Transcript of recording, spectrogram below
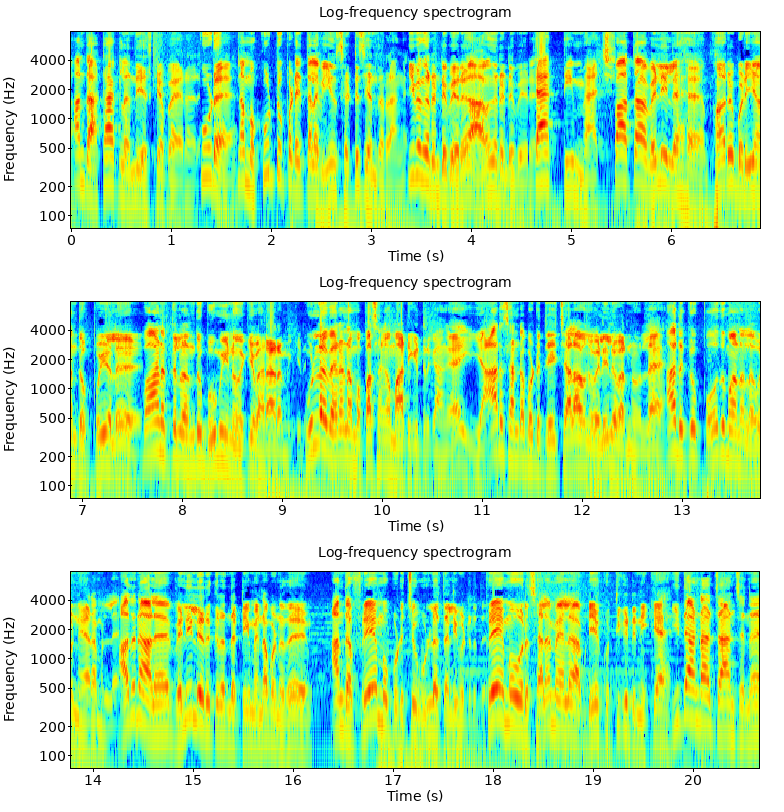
அந்த அட்டாக்ல இருந்து எஸ்கேப் ஆயிராரு கூட நம்ம கூட்டுப்படை தலைவியும் செட்டு சேர்ந்துறாங்க இவங்க ரெண்டு பேரு அவங்க ரெண்டு பேரு. டாக் டீம் மேட்ச் பார்த்தா வெளியில மறுபடியும் அந்த புயல் வானத்துல இருந்து பூமி நோக்கி வர ஆரம்பிக்குது. உள்ள வேற நம்ம பசங்க மாட்டிக்கிட்டு இருக்காங்க. யாரு சண்டை போட்டு ஜெயிச்சாலும் அவங்க வெளியில வரணும்ல. அதுக்கு போதுமான அளவு நேரம் இல்ல. அதனால வெளியில இருக்கிற அந்த டீம் என்ன பண்ணுது? அந்த பிரேம பிடிச்சு உள்ள தள்ளி விட்டுருது. ஃப்ரேம் ஒரு சில மேல அப்படியே குத்திக்கிட்டு நிக்க. இதாண்டா சான்ஸ்னு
